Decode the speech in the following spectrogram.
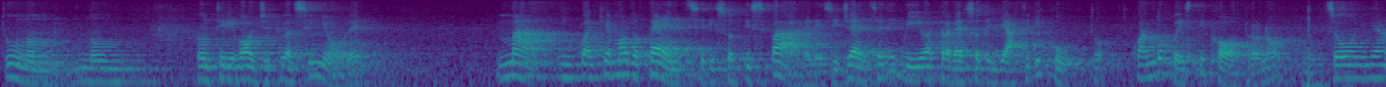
Tu non, non, non ti rivolgi più al Signore, ma in qualche modo pensi di soddisfare le esigenze di Dio attraverso degli atti di culto, quando questi coprono menzogna,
